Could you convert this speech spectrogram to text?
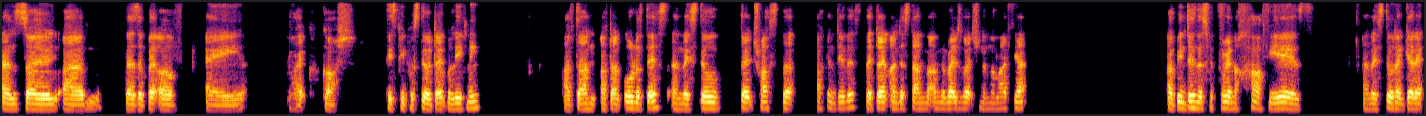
And so um, there's a bit of a like, gosh, these people still don't believe me. I've done I've done all of this and they still don't trust that I can do this. They don't understand that I'm the resurrection and the life yet. I've been doing this for three and a half years and they still don't get it.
